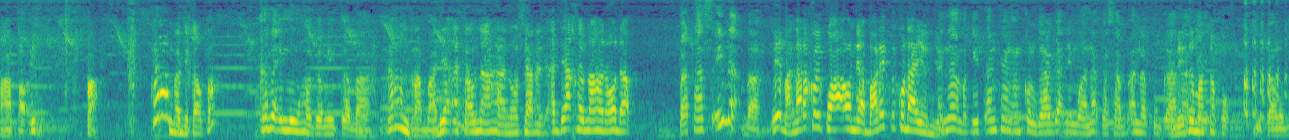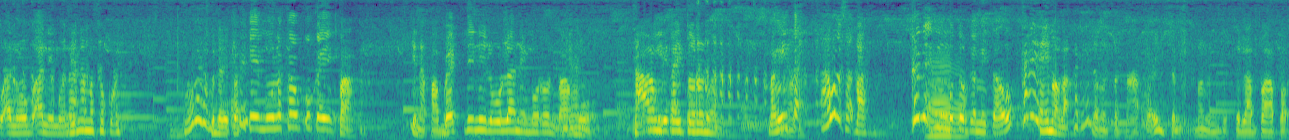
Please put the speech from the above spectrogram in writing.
Papa eh. Pa. Karon na bitaw pa. Kana imo gamita ba? Karon ra ba? Di ka sa unahan no. Sa adi ka sa unahan o da. Patas ina ba? Eh ba nara ko'y kwaon niya. Balik ko dayon yun. Ana makita kang angkol gaga nimo anak kasabaan na pug Dito masok ko. Di pa mo buan mo buan nimo Di na. na masuk ko eh. Wala ko dali pa. Kay mulakaw ko kay Pa. Kinapa ba? birthday ni Lola ni Moron ba mo? Saong di tayo turon. Mangita, awa sa ba? Kana imong motor gamita oh. Kanina ima ba? Kanina naman papa eh. Sa mga sila papa.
